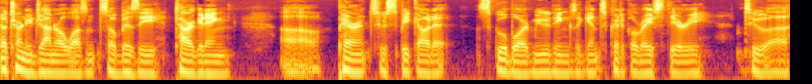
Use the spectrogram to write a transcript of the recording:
attorney general wasn't so busy targeting uh, parents who speak out at school board meetings against critical race theory to uh,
